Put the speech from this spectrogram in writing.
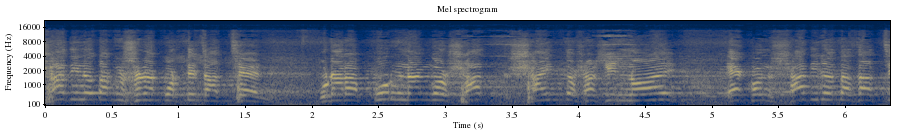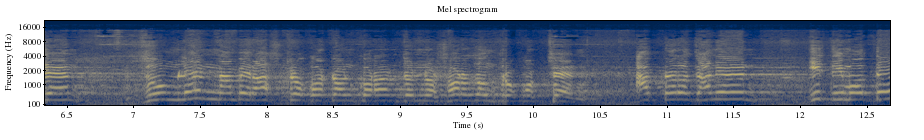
স্বাধীনতা ঘোষণা করতে চাচ্ছেন। ওনারা পূর্ণাঙ্গ স্বায়ত্তশাসী নয়, এখন স্বাধীনতা চাচ্ছেন জুমলেন নামে রাষ্ট্র গঠন করার জন্য ষড়যন্ত্র করছেন। আপনারা জানেন, ইতিমধ্যে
